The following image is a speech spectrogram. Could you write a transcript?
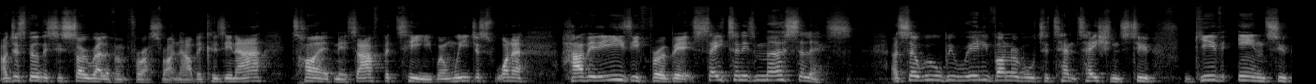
I just feel this is so relevant for us right now because in our tiredness, our fatigue, when we just want to have it easy for a bit, Satan is merciless. And so we will be really vulnerable to temptations to give in to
